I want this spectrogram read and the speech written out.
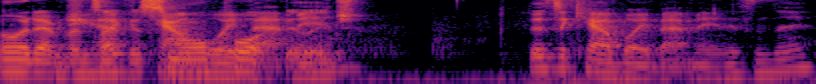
or whatever. It's like a small Cowboy port Batman? village. There's a cowboy Batman, isn't there?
